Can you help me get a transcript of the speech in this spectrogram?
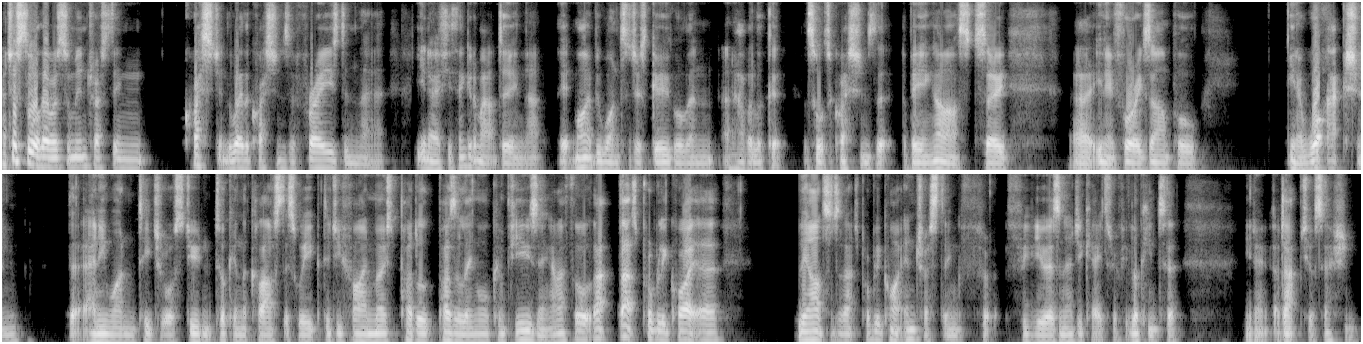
i just thought there was some interesting question the way the questions are phrased in there you know if you're thinking about doing that it might be one to just google and, and have a look at the sorts of questions that are being asked so uh, you know, for example, you know, what action that anyone, teacher or student, took in the class this week did you find most puddle, puzzling or confusing? And I thought that that's probably quite a the answer to that's probably quite interesting for, for you as an educator if you're looking to, you know, adapt your session.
